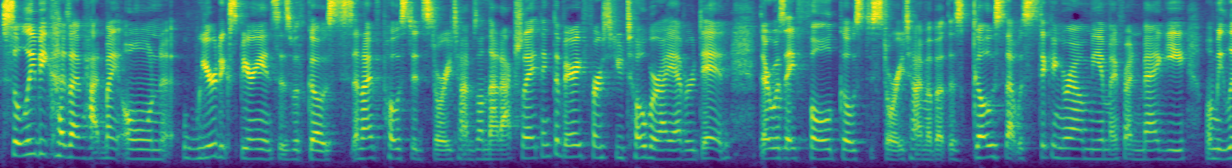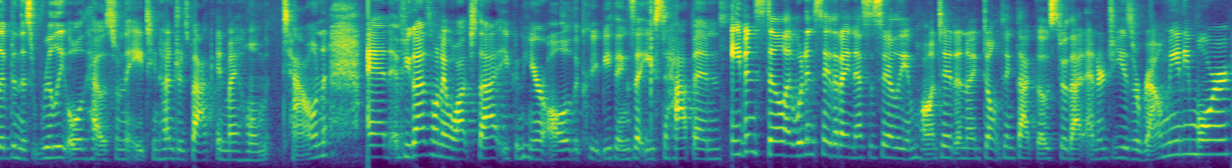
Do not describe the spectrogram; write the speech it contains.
solely because I've had my own weird experiences with ghosts and I've posted story times on that. Actually, I think the very first Youtober I ever did, there was a full ghost story time about this ghost that was sticking around me and my friend Maggie when we lived in this really old house from the 1800s back in my hometown. And if you guys want to watch that, you can hear all of the creepy things that you to happen. Even still, I wouldn't say that I necessarily am haunted and I don't think that ghost or that energy is around me anymore,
